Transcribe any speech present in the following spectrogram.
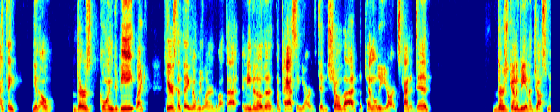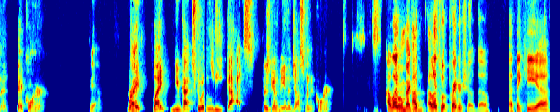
I think you know there's going to be like here's the thing that we learned about that. And even though the the passing yards didn't show that, the penalty yards kind of did. There's going to be an adjustment at, at corner, Yeah. right? Like you've got two elite guys. There's going to be an adjustment at corner. I like Going back I, to- I liked what Prater showed though. I think he uh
